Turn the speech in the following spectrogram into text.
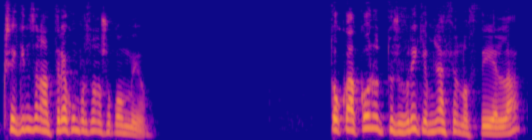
ξεκίνησαν να τρέχουν προς το νοσοκομείο. Το κακό είναι ότι τους βρήκε μια χιονοθύελα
